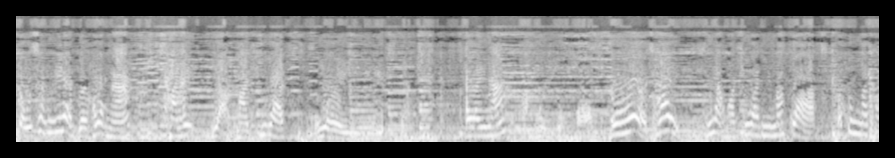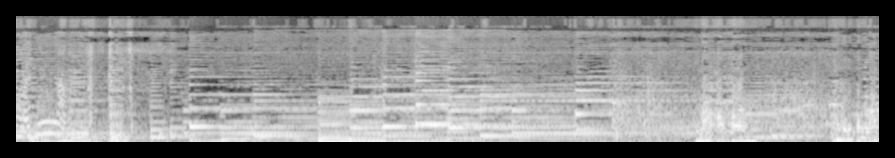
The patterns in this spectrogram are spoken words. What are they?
แต่ว่าฉันไม่อยากเจอเขาหรอกนะ ฉันน่ะอยากมาที่วัดเวยอะไรนะเวยจงฟานเออ ใช่ฉันอยากมาที่วัดนี้มากกว่า แล้วคุณมาทำอะไรที่นี่ มว่าขอพรให้คนที่ผมรัก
